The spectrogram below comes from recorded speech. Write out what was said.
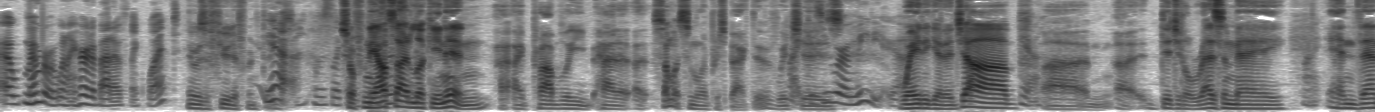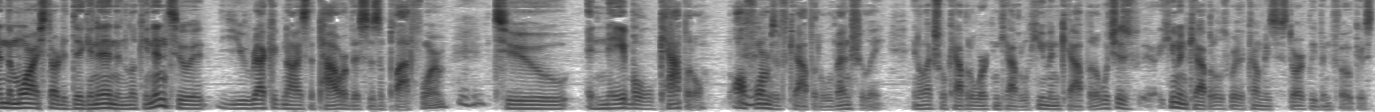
I remember when I heard about it, I was like, "What?" There was a few different things. Yeah, it was like so from the outside looking in, I, I probably had a, a somewhat similar perspective, which Right, is were a media guy. way to get a job, Yeah. um, uh, digital resume, Right. and then the more I started digging in and looking into it, you recognize the power of this as a platform Mm-hmm. to enable capital all forms of capital eventually intellectual capital, working capital, human capital, which is human capital is where the company's historically been focused,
